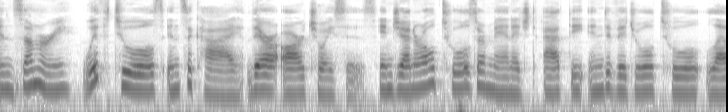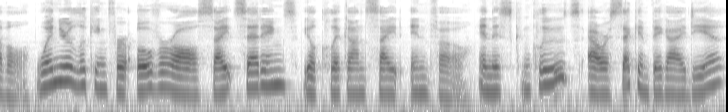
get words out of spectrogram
In summary, with tools in Sakai, there are choices. In general, tools are managed at the individual tool level. When you're looking for overall site settings, you'll click on Site Info. And this concludes our second big idea,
